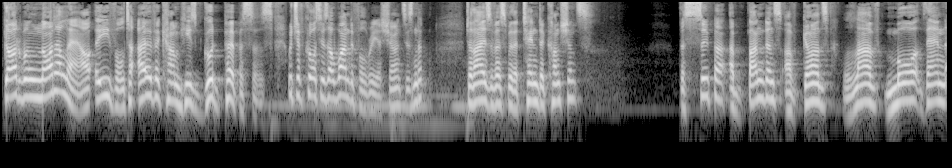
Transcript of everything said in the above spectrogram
God will not allow evil to overcome his good purposes, which of course is a wonderful reassurance, isn't it? To those of us with a tender conscience. The superabundance of God's love more than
